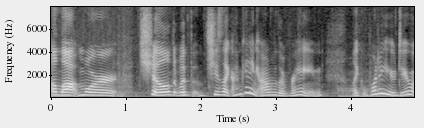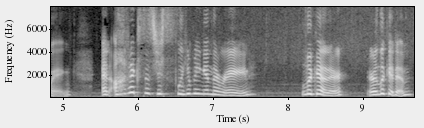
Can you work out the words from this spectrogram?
a lot more chilled with she's like, I'm getting out of the rain. Like, what are you doing? And Onyx is just sleeping in the rain. Look at her. Or look at him.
